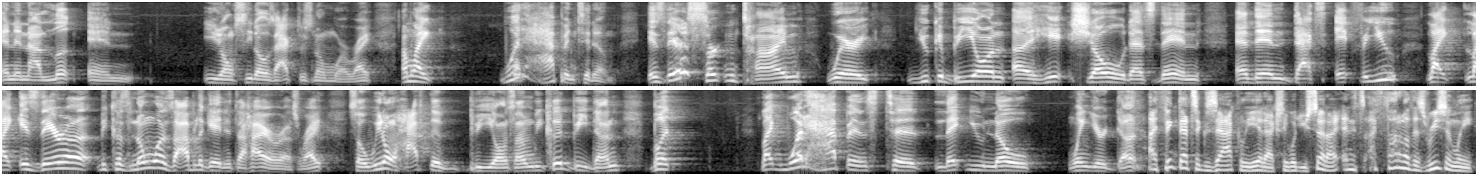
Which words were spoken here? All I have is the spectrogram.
and then I look and you don't see those actors no more, right? I'm like, what happened to them? Is there a certain time where you could be on a hit show that's then and then that's it for you? Like, like, is there a because no one's obligated to hire us, right? So we don't have to be on something. We could be done, but like, what happens to let you know when you're done? I think that's exactly it. Actually, what you said, I, and it's, I've thought about this recently.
